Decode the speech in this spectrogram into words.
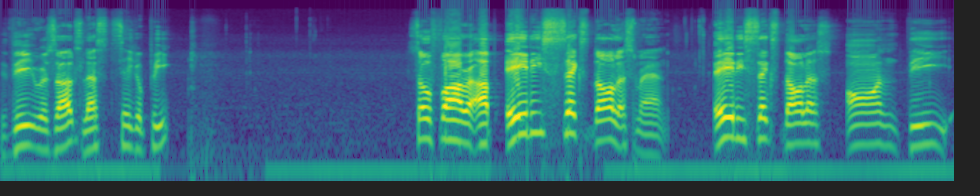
the results. Let's take a peek. So far we're up $86 man. $86 on the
